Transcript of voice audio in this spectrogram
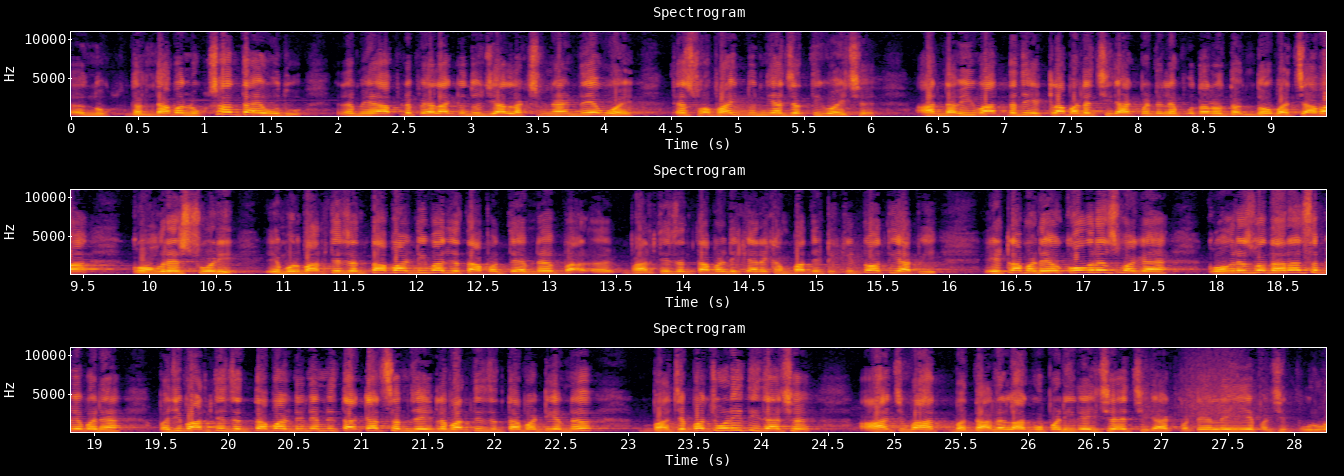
ધંધામાં નુકસાન થાય એવું હતું. એટલે મેં આપને પહેલાં કીધું, જ્યાં લક્ષ્મીનારાયણ દેવ હોય, ત્યાં સ્વાભાવિક દુનિયા જતી હોય છે. આ નવી વાત નથી, એટલા માટે ચિરાગ પટેલે પોતાનો ધંધો બચાવવા, કોંગ્રેસ છોડી, એ મૂળ ભારતીય જનતા પાર્ટીમાં જ હતા, પણ તેમને ભારતીય જનતા પાર્ટી ક્યારે ખંભાતની ટિકિટ નહોતી આપી. એટલા માટે એ કોંગ્રેસમાં ગયા. કોંગ્રેસમાં ધારાસભ્ય બન્યા. પછી ભારતીય જનતા પાર્ટીને એમની તાકાત સમજાઈ, એટલે ભારતીય જનતા પાર્ટી એમને ભાજપમાં છોડી દીધા છે. આ જ વાત બધાને લાગુ પડી રહી છે. ચિરાગ પટેલે એ પછી પૂર્વ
